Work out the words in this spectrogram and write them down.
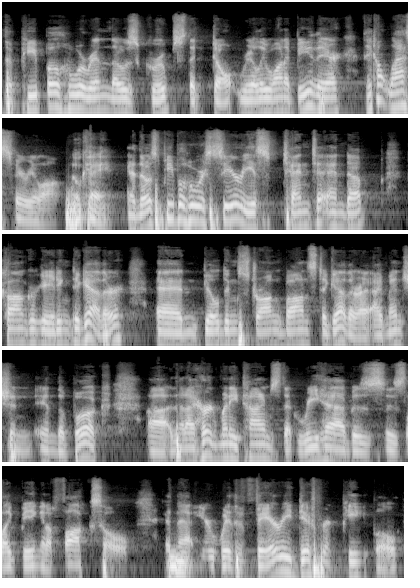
the people who are in those groups that don't really want to be there they don't last very long okay and those people who are serious tend to end up congregating together and building strong bonds together. I, I mentioned in the book uh, that I heard many times that rehab is is like being in a foxhole, and that you're with very different people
